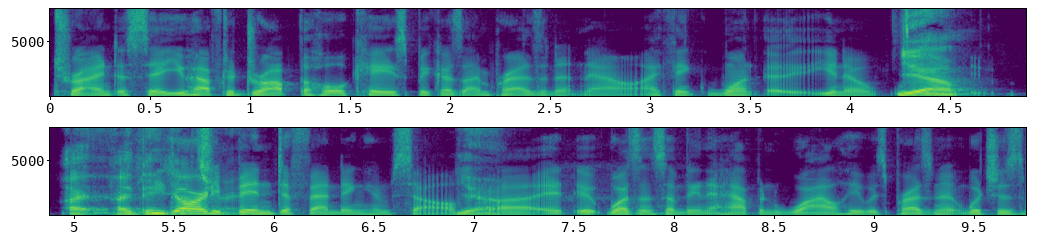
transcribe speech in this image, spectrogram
trying to say you have to drop the whole case because I'm president now. I think one, uh, you know, yeah, I, I think he's already right. been defending himself. Yeah. Uh, it, it wasn't something that happened while he was president, which is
